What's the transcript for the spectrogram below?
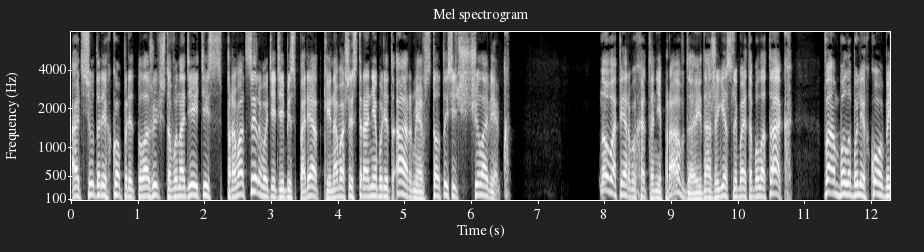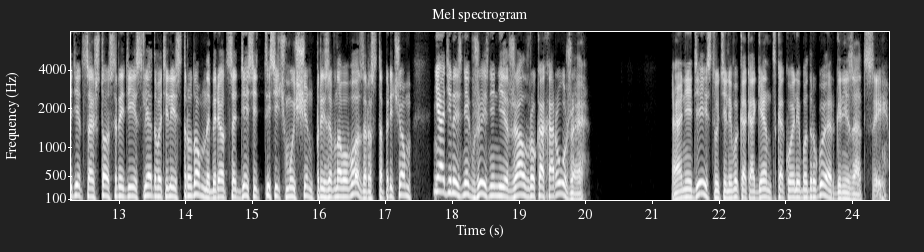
Отсюда легко предположить, что вы надеетесь спровоцировать эти беспорядки, и на вашей стороне будет армия в сто тысяч человек. Ну, во-первых, это неправда, и даже если бы это было так, вам было бы легко убедиться, что среди исследователей с трудом наберется 10 тысяч мужчин призывного возраста, причем ни один из них в жизни не держал в руках оружие. А не действуете ли вы как агент какой-либо другой организации?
